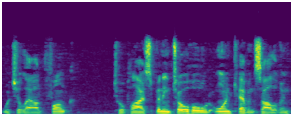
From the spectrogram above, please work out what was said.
which allowed Funk to apply a spinning toe hold on Kevin Sullivan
